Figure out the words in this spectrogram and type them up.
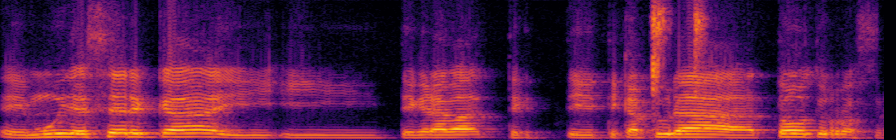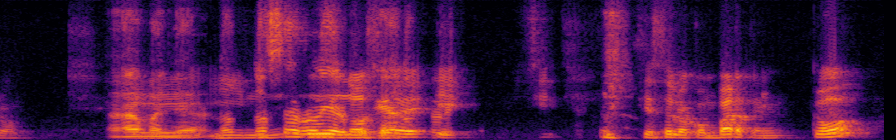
eh, muy de cerca y, te graba, te, captura todo tu rostro. Ah, mañana. No, no, sé, Roger, no porque... si, eso lo comparten. ¿Cómo?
